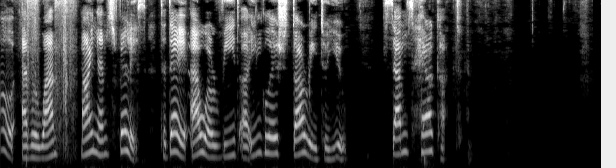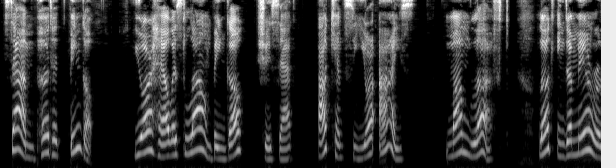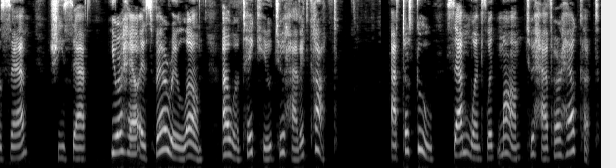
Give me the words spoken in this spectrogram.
Hello everyone, my name's Phyllis. Today I will read an English story to you. Sam's Haircut. Sam put it Bingo. Your hair is long, Bingo, she said. I can't see your eyes. Mom laughed. Look in the mirror, Sam, she said. Your hair is very long. I will take you to have it cut. After school, Sam went with Mom to have her hair cut.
